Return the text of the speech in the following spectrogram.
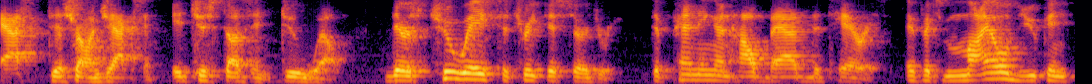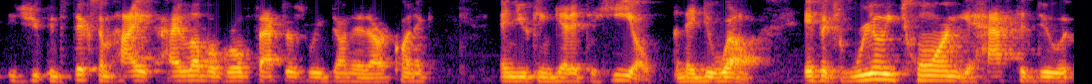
Ask DeSean Jackson. It just doesn't do well. There's two ways to treat this surgery depending on how bad the tear is. If it's mild, you can you can stick some high high level growth factors we've done at our clinic and you can get it to heal and they do well. If it's really torn, you have to do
